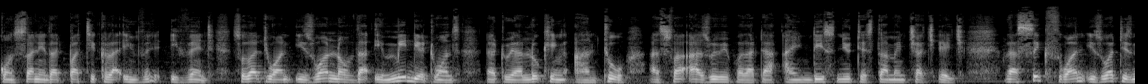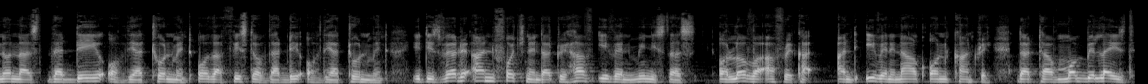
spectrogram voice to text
concerning that particular ev- event. So that one is one of the immediate ones that we are looking unto as far as we people that are in this New Testament church age. The sixth one is what is known as the Day of the Atonement or the Feast of the Day of the Atonement. It is very unfortunate that we have even ministers all over Africa and even in our own country that have mobilized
